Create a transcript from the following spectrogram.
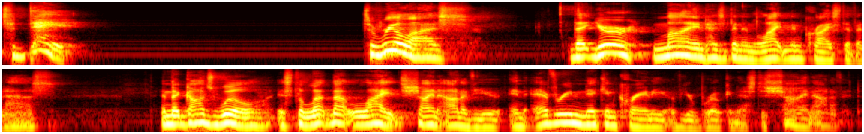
today? To realize that your mind has been enlightened in Christ if it has. And that God's will is to let that light shine out of you in every nick and cranny of your brokenness, to shine out of it.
